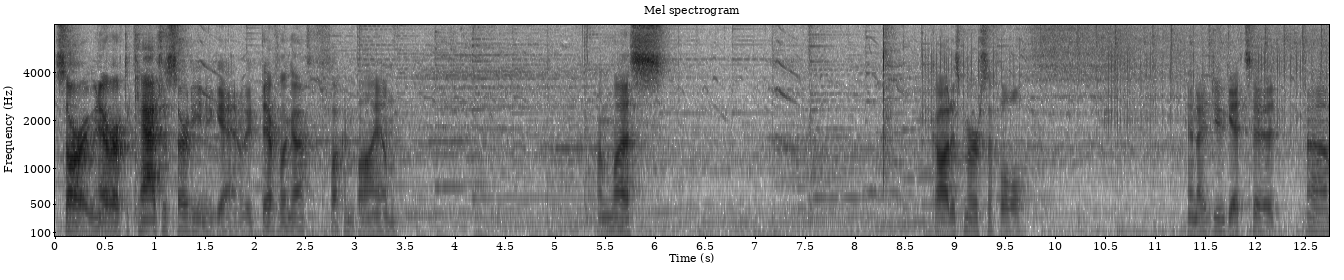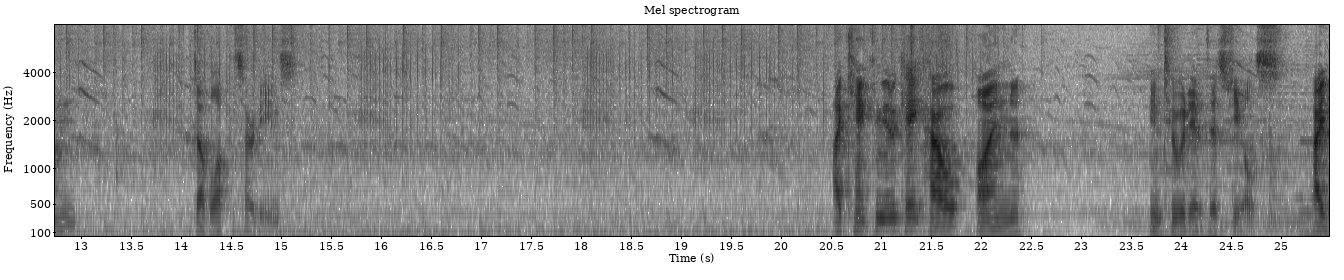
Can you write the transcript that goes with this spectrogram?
Sorry we never have to catch a sardine again. We're definitely gonna have to fucking buy them unless God is merciful, and I do get to um, double up the sardines. I can't communicate how unintuitive this feels. I,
